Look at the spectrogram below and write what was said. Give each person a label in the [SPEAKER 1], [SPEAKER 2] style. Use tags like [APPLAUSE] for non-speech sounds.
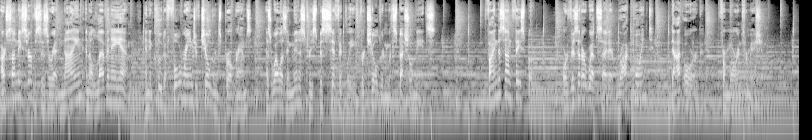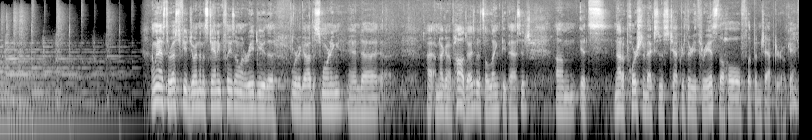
[SPEAKER 1] Our Sunday services are at 9 and 11 a.m. and include a full range of children's programs, as well as a ministry specifically for children with special needs. Find us on Facebook or visit our website at rockpointe.org for more information.
[SPEAKER 2] I'm going to ask the rest of you to join them in standing, please. I want to read you the Word of God this morning, and uh, I'm not going to apologize, but it's a lengthy passage. Um, it's not a portion of Exodus chapter 33, it's the whole flippin' chapter, okay?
